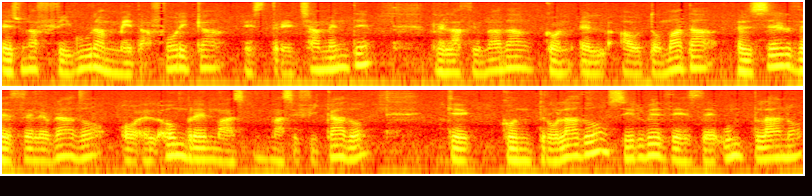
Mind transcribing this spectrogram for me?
es una figura metafórica estrechamente relacionada con el automata, el ser descelebrado o el hombre más masificado que controlado sirve desde un plano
